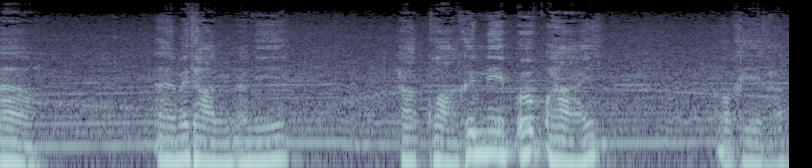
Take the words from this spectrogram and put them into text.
อ้าวเออไม่ทันอันนี้หักขวาขึ้นนี่ปุ๊บหาย โอเคครับเ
